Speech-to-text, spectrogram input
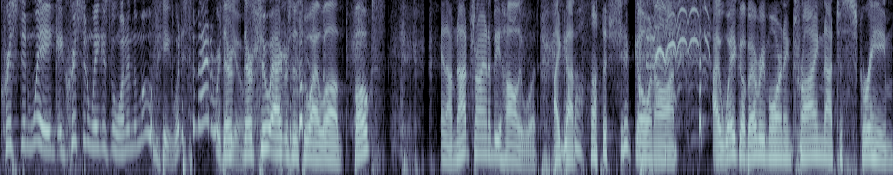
Kristen Wiig, and Kristen Wiig is the one in the movie. What is the matter with There, you? there are two actresses who I love, folks. And I'm not trying to be Hollywood. I got a lot of shit going on. I wake up every morning trying not to scream,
